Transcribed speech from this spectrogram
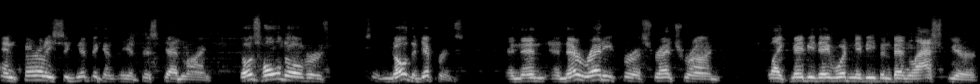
and fairly significantly at this deadline. Those holdovers know the difference. And then and they're ready for a stretch run like maybe they wouldn't have even been last year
